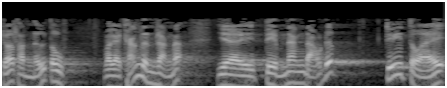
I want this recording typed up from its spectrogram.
trở thành nữ tu. Và ngài khẳng định rằng đó, về tiềm năng đạo đức, trí tuệ,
